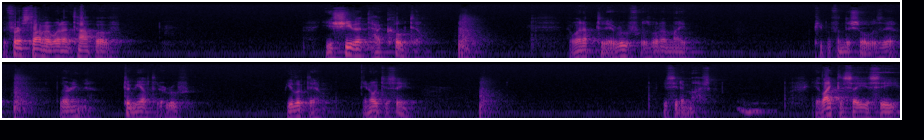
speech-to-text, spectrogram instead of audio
The first time I went on top of Yeshivas HaKotel, I went up to their roof because one of my people from the show was there, learning there. Took me up to the roof. You look down. You know what you see? You see the mosque. Mm-hmm. You like to say you see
